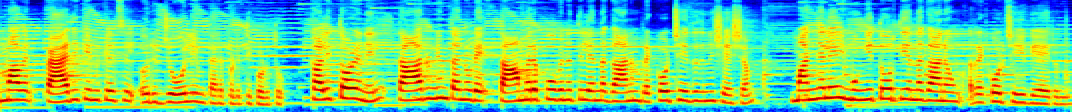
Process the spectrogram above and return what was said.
അമ്മാവൻ പാരി കെമിക്കൽസിൽ ഒരു ജോലിയും തരപ്പെടുത്തി കൊടുത്തു. കളിത്തോഴനിൽ താരുണ്യം തന്നുടെ താമരപ്പൂവനത്തിൽ എന്ന ഗാനം റെക്കോർഡ് ചെയ്തതിനു ശേഷം മഞ്ഞലയിൽ മുങ്ങിത്തോർത്തി എന്ന ഗാനവും റെക്കോർഡ് ചെയ്യുകയായിരുന്നു.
